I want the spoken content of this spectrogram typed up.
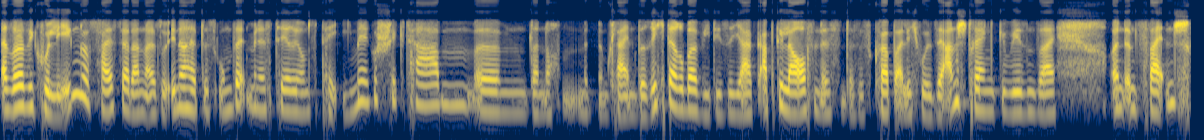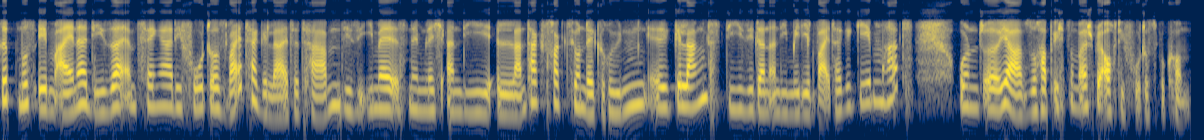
Er soll sie Kollegen, das heißt ja dann also innerhalb des Umweltministeriums per E-Mail geschickt haben, ähm, dann noch mit einem kleinen Bericht darüber, wie diese Jagd abgelaufen ist und dass es körperlich wohl sehr anstrengend gewesen sei. Und im zweiten Schritt muss eben einer dieser Empfänger die Fotos weitergeleitet haben. Diese E-Mail ist nämlich an die Landtagsfraktion der Grünen äh, gelangt, die sie dann an die Medien weitergegeben hat. Und äh, ja, so habe ich zum Beispiel auch die Fotos bekommen.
